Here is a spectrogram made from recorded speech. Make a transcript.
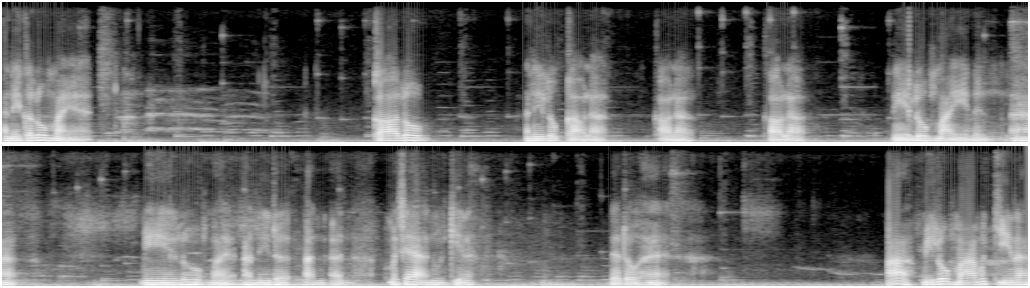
อันนี้ก็รูปใหม่ก็รูป อันนี้รูปเก่าแล้ว เก่าแล้ว เก่าแล้ว นี่รูปใหม่หนึ่งนะฮะ มีรูปใหม่ อันนี้เด้วยอัน อัน ไม่ใช่อันเมื่อกี้นะ เดี๋ยวดูให้อะมีรูปม้าเมื่อกี้นะ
